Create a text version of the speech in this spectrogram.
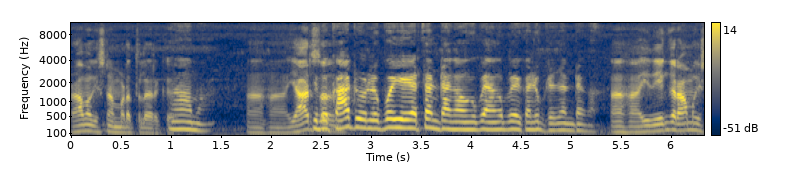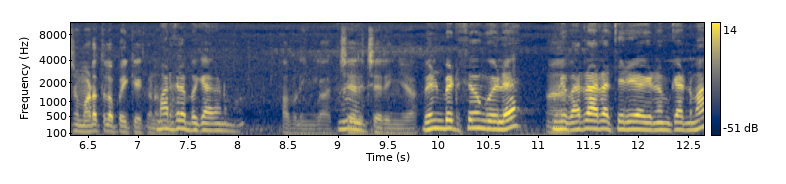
ராமகிருஷ்ண மடத்துல இருக்கு. ஆமாம் ஆஹா. யார் இப்போ காட்டூரில் போய் எடுத்தான்ட்டாங்க அவங்க போய் அங்கே போய் கண்டுபிடிச்சி எடுத்தான்ட்டாங்க இது எங்க ராமகிருஷ்ண மடத்துல போய் கேட்கணும்? மடத்தில் போய் கேட்கணுமா? அப்படிங்களா? சரி சரிங்க. வெண்பேட்டு சிவன் கோயில். இன்னும் வரலாறுலாம் தெரியாது. நம்ம கேட்டோமா?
